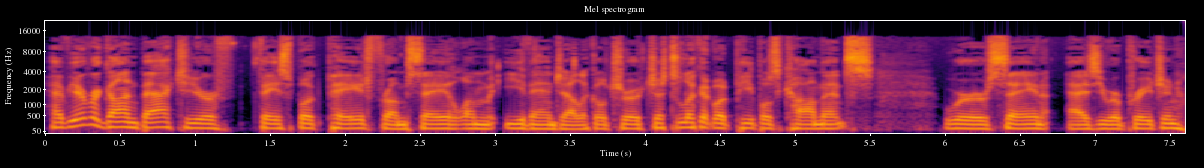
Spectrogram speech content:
have you ever gone back to your Facebook page from Salem Evangelical Church just to look at what people's comments were saying as you were preaching?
